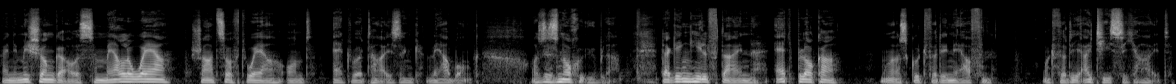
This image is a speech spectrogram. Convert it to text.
Eine Mischung aus Malware, Schadsoftware und Advertising, Werbung. Es ist noch übler. Dagegen hilft ein Adblocker, das ist gut für die Nerven und für die IT-Sicherheit.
